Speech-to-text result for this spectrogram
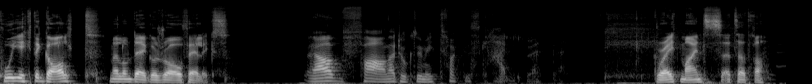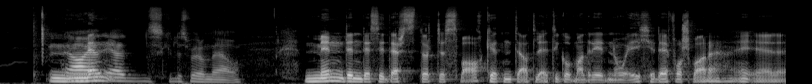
Hvor gikk det galt mellom deg og Joao Felix? Ja, faen, her tok du mitt, faktisk. Helvete. Great minds, etc. Ja, Men, jeg, jeg skulle spørre om det, jeg òg. men den desidert største svakheten til Atletico Madrid nå, er ikke det forsvaret? Er det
